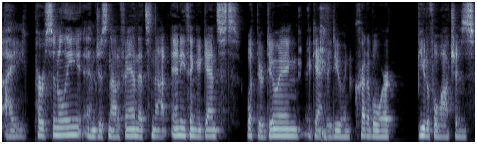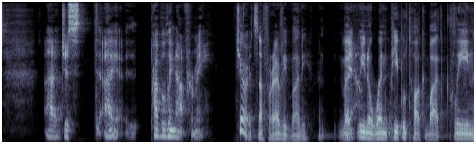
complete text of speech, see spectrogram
I personally am just not a fan. That's not anything against what they're doing. Again, they do incredible work, beautiful watches. Uh, just I probably not for me. Sure, it's not for everybody. But yeah. you know, when people talk about clean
